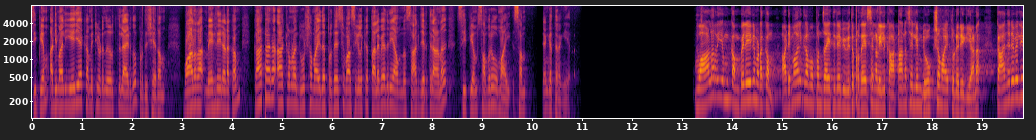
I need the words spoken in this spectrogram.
C P M Adimali area കമ്മിറ്റിയുടെ നേതൃത്വത്തിലായിരുന്നു പ്രതിഷേധം. വാളറ മേഖലയിലടക്കം കാട്ടാന ആക്രമണം രൂക്ഷമായത് പ്രദേശവാസികൾക്ക് തലവേദനയാവുന്ന സാഹചര്യത്തിലാണ് സി പി എം സമരവുമായി രംഗത്തിറങ്ങിയത്. വാളറയും കമ്പലേനുമടക്കം അടിമാലി ഗ്രാമപഞ്ചായത്തിലെ വിവിധ പ്രദേശങ്ങളിൽ കാട്ടാനശല്യം രൂക്ഷമായി തുടരുകയാണ്. കാഞ്ഞരവലി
